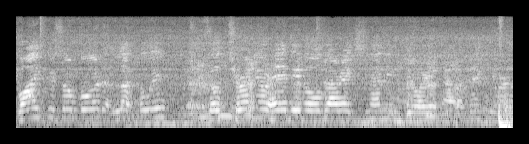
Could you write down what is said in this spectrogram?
bikers on board, luckily. So turn your head in all directions and enjoy it now. Thank you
